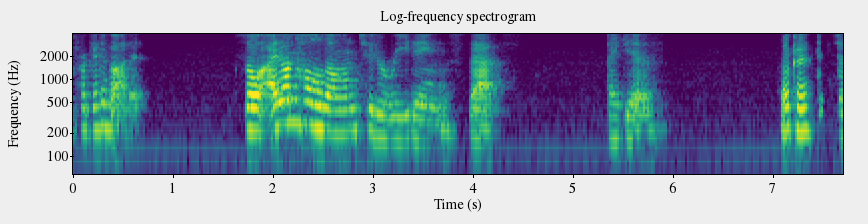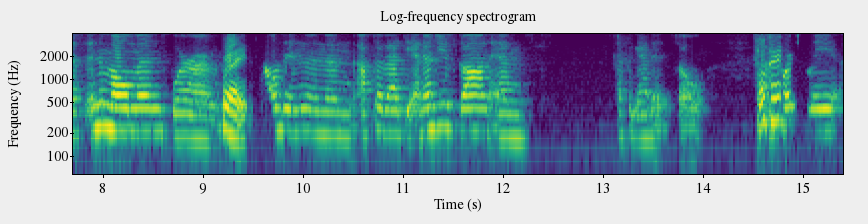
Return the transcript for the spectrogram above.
forget about it. So I don't hold on to the readings that I give. Okay. It's just in the moment where I'm Right. found in, and then after that, the energy is gone and I forget it. So Okay. unfortunately,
